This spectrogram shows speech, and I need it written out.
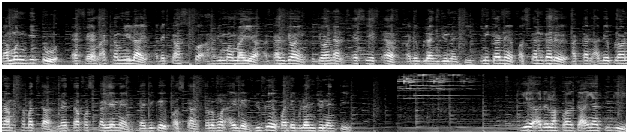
Namun begitu, FM akan menilai adakah skuad Harimau Melaya akan join kejohanan SAFF pada bulan Jun nanti. Ini kerana pasukan negara akan ada perlawanan persahabatan menentang pasukan Yemen dan juga pasukan Solomon Island juga pada bulan Jun nanti. Ia adalah penghargaan yang tinggi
